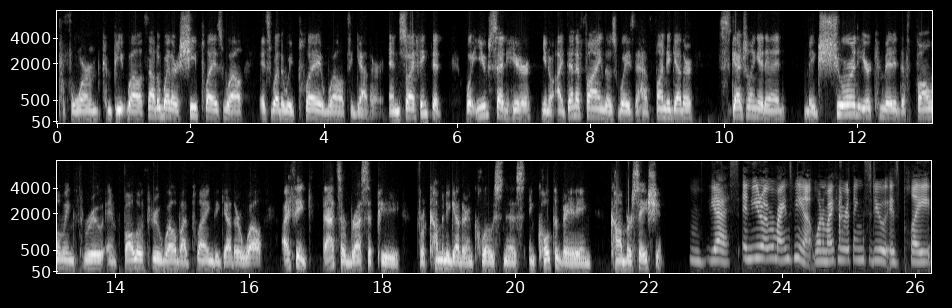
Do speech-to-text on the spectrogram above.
perform, compete well. It's not whether she plays well. It's whether we play well together. And so I think that what you've said here, you know, identifying those ways to have fun together, scheduling it in, make sure that you're committed to following through and follow through well by playing together well. I think that's a recipe for coming together in closeness and cultivating conversation. Mm, Yes. And you know, it reminds me uh, one of my favorite things to do is play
